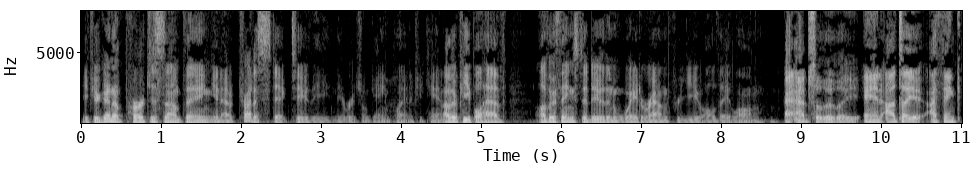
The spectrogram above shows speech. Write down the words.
if you're going to purchase something, you know, try to stick to the the original game plan if you can. Other people have other things to do than wait around for you all day long. Absolutely. And I'll tell you, I think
